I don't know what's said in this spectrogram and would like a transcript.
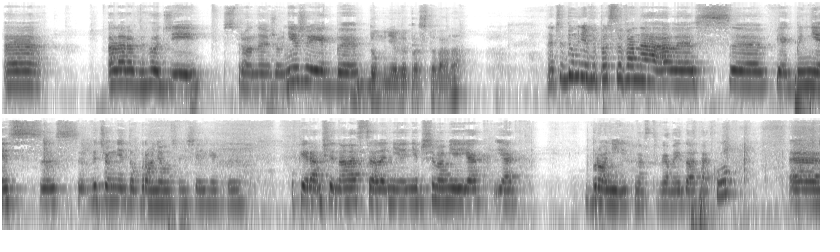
A Alara wychodzi w stronę żołnierzy, jakby. Dumnie wyprostowana. Znaczy dumnie wyprostowana, ale z, jakby nie z, z wyciągniętą bronią, w sensie jakby opieram się na lasce, ale nie, nie trzymam jej jak, jak broni nastawionej do ataku. E,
